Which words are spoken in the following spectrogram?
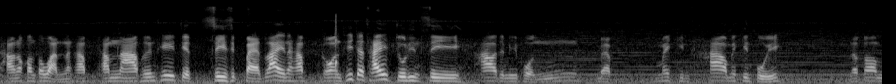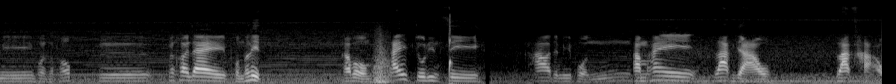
ชาวนครสวรรค์นะครับทำนาพื้นที่ 7 48 ไร่นะครับ ก่อนที่จะใช้จุลินทรีย์ข้าวจะมีผลแบบไม่กินข้าวไม่กินปุ๋ย แล้วก็มีผลกระทบคือไม่ค่อยได้ผลผลิตครับผมใช้จุลินทรีย์ ข้าวจะมีผลทำให้รากยาว รากขาว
